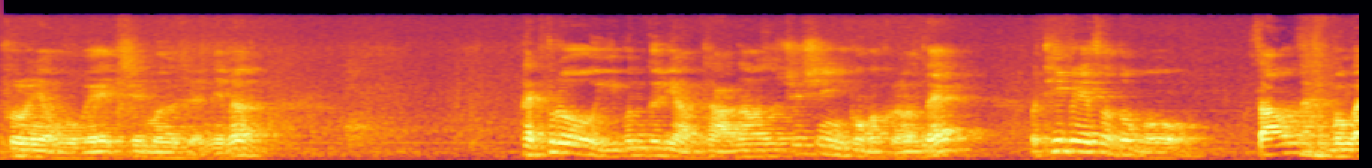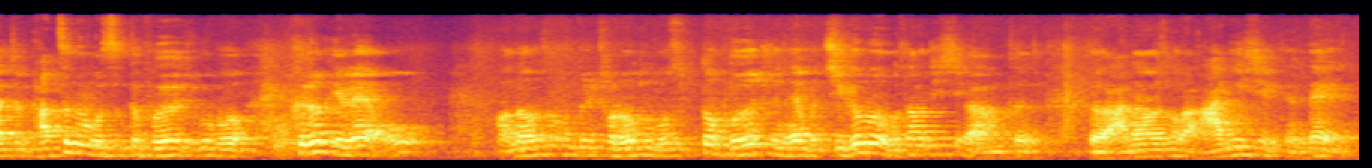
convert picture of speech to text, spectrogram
100%냐고 왜 질문을 드렸냐면 100% 이분들이 아무튼 아나운서 출신이고 막 그런데 뭐 TV에서도 뭐 싸우는 뭔가 좀 다투는 모습도 보여주고 뭐 그러길래 오 아나운서분들이 저런 모습도 보여주네 뭐 지금은 오상진 씨가 아무튼 그 아나운서가 아니실 텐데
